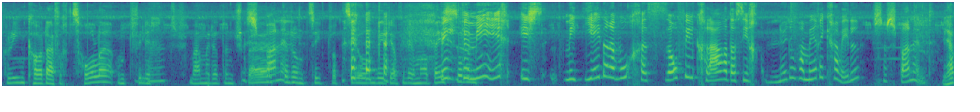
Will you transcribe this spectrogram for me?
Green Card einfach zu holen und vielleicht, mhm. wenn wir ja dann später Spannend. und die Situation wird ja vielleicht mal besser. Weil für mich ist mit jeder Woche so viel klarer, dass ich nicht auf Amerika will. Ist das spannend? Ja,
